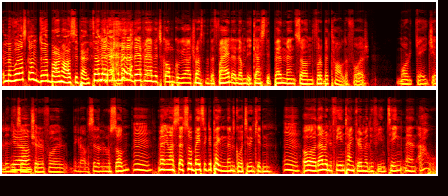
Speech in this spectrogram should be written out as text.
Men hvordan skal en død barn ha stipend? Tell me men, men det jeg vet ikke om Google har translatet feil, eller om det ikke er stipend, men sånn for å betale for mortgage, eller liksom yeah. kjøre for begravelse, eller noe sånt. Mm, Men uansett, så basically pengene deres går til den kiden. Mm. Og det er veldig fin tanke og en veldig fin ting, men au.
